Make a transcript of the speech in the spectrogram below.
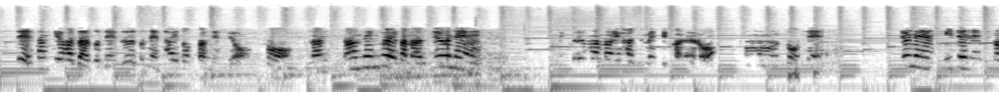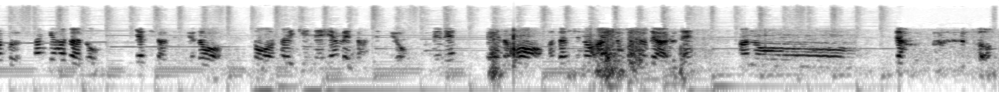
う。で、サンキューハザードね、ずっとね、タイ取ったんですよ。そう。何何年ぐらいかな ?10 年車乗り始めてからやろ？うん、そうね。10年、20年近く、サンキューハザードやってたんですけど、そう、最近ね、やめたんですよ。でね、というのも、私の愛読書であるね、あのー、ジャフ、そう、ジ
